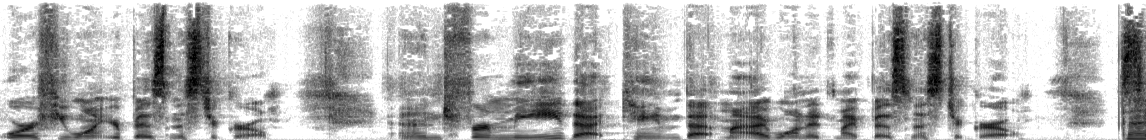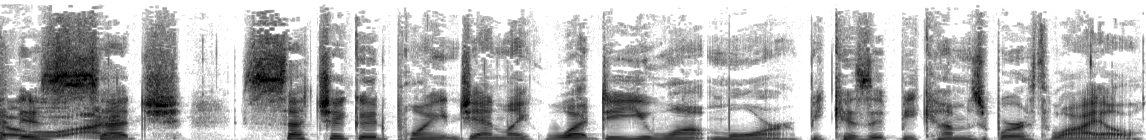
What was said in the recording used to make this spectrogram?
or if you want your business to grow And for me, that came that my, I wanted my business to grow. That so is such such a good point, Jen. Like, what do you want more? Because it becomes worthwhile.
